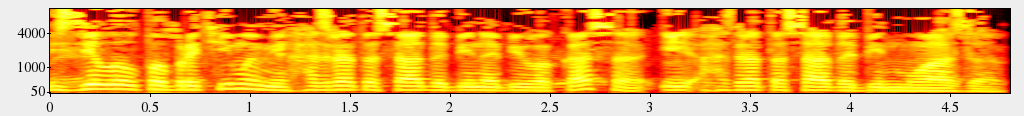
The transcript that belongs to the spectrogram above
сделал побратимами Хазрата Саада бин Аби Вакаса и Хазрата Саада бин Муаза.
